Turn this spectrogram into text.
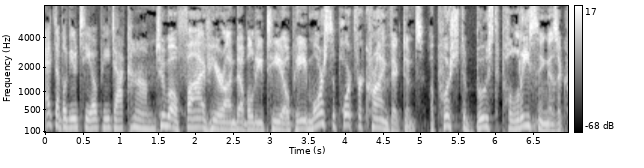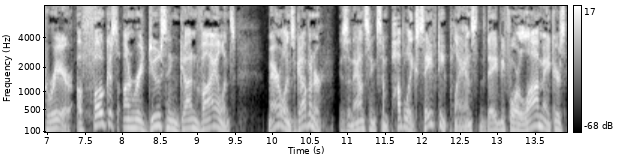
at WTOP.com. 205 here on WTOP. More support for crime victims, a push to boost policing as a career, a focus on reducing gun violence. Maryland's governor is announcing some public safety plans the day before lawmakers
